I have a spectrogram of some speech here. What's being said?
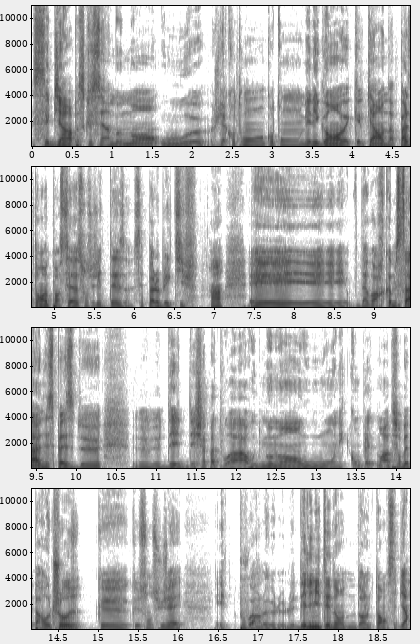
c'est bien parce que c'est un moment où, euh, je veux dire, quand on, quand on met les gants avec quelqu'un, on n'a pas le temps de penser à son sujet de thèse. C'est pas l'objectif. Hein. Et d'avoir comme ça une espèce de euh, d'échappatoire ou de moment où on est complètement absorbé par autre chose que, que son sujet et de pouvoir le, le, délimiter dans, dans le temps, c'est bien.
